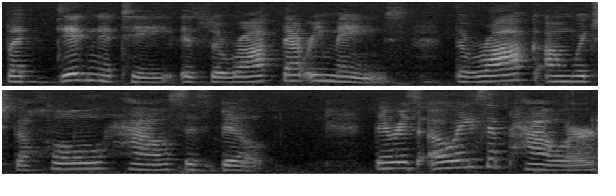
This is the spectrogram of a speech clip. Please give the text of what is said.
but dignity is the rock that remains, the rock on which the whole house is built. There is always a power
